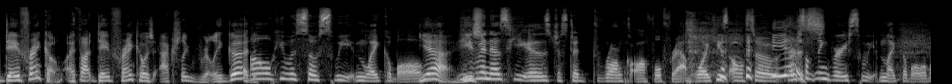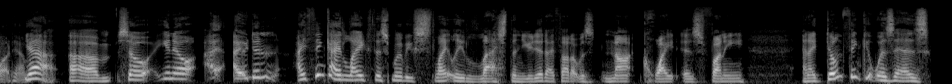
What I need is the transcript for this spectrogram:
Dave Franco. I thought Dave Franco was actually really good. Oh, he was so sweet and likable. Yeah, even as he is just a drunk, awful frat boy, he's also He there's something very sweet and likable about him. Yeah. Um, so you know, I, I didn't. I think I liked this movie slightly less than you did. I thought it was not quite as funny, and I don't think it was as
